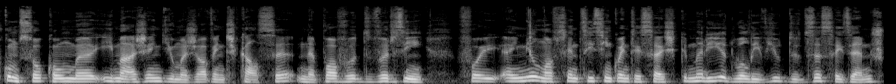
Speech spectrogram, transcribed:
começou com uma imagem de uma jovem descalça na Póvoa de Varzim. Foi em 1956 que Maria do Alívio, de 16 anos,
